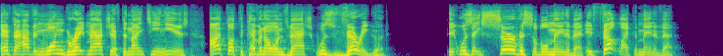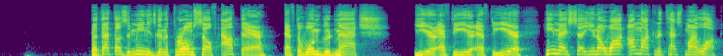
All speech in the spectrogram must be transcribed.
after having one great match after 19 years. I thought the Kevin Owens match was very good. It was a serviceable main event. It felt like a main event. But that doesn't mean he's going to throw himself out there after one good match year after year after year. He may say, you know what? I'm not going to test my luck.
